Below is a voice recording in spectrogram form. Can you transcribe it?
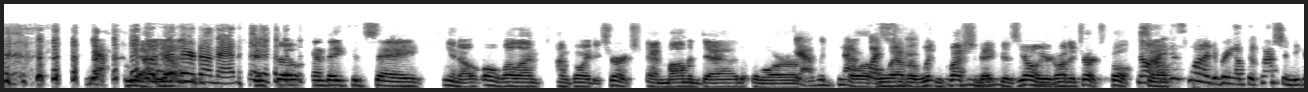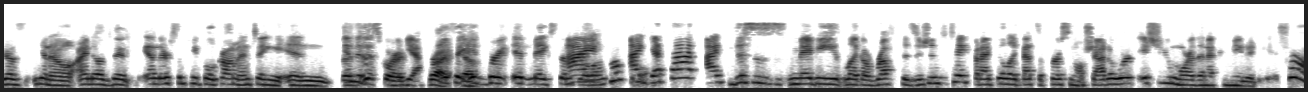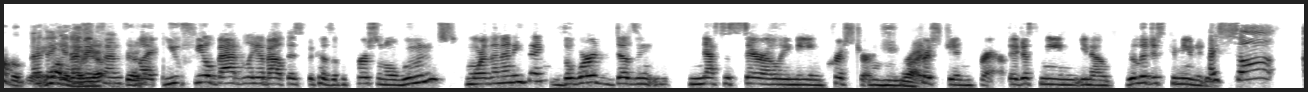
Yeah. Yeah, yeah. they're done that. and so and they could say, you know, oh well I'm I'm going to church and mom and dad or Yeah. Would not or whoever it. wouldn't question it because yo, you're going to church. Cool. no, so I just wanted to bring up the question because, you know, I know that, and there's some people commenting in the, in the Discord. Yeah. right. Yeah. it, bring, it makes them feel uncomfortable. I get that. I this is maybe like a rough position to take, but I feel like that's a personal shadow work issue more than a community issue. Probably. I think Does that Probably, make yeah. sense? Good. Like you feel badly about this because of a personal wound more than anything. The word doesn't necessarily mean Christian Mhm. Right. Christian prayer. They just mean, you know, religious community. I saw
